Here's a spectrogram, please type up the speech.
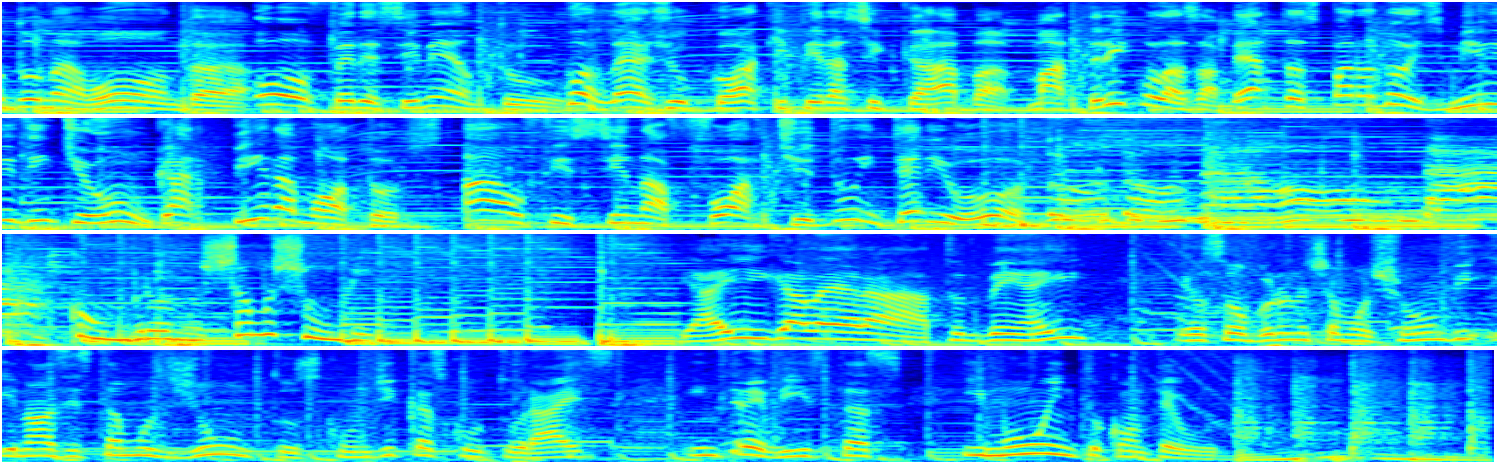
Tudo na onda. Oferecimento. Colégio Coque Piracicaba. Matrículas abertas para 2021. Carpira Motors. A oficina forte do interior. Tudo na onda. Com Bruno Chamo Chumbi. E aí, galera, tudo bem aí? Eu sou Bruno Chamochumbi e nós estamos juntos com dicas culturais, entrevistas e muito conteúdo.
